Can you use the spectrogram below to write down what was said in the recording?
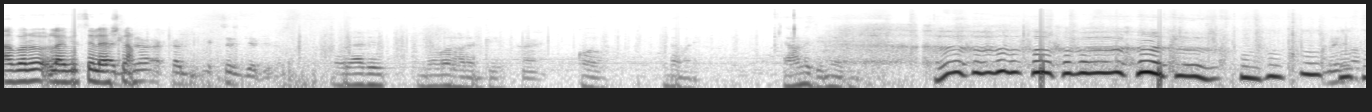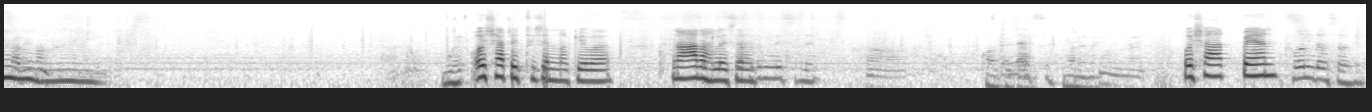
আবারও লাইভে চলে আসলাম। একটা এক্সেস দিয়ে দিবে ওই আইডি ব্যবহার করেন কি হ্যাঁ। কও মানে এখনই দিনই এখন ওই শার্টের থুইছেন নাকি আবার? না আর হালাইছেন। হ্যাঁ। কোন মনে নাই। ওই শার্ট প্যান্ট। ফোন দাও চলে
